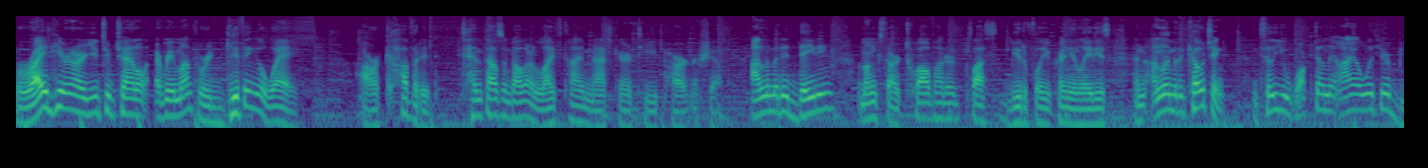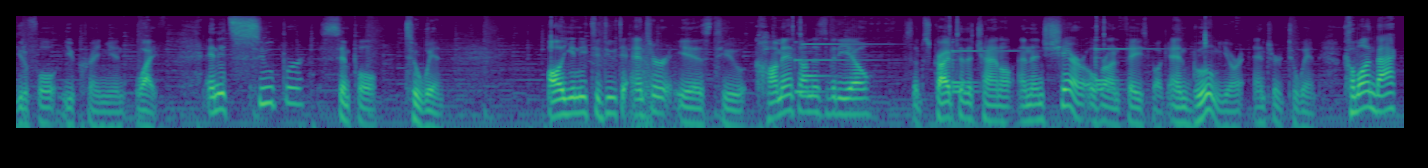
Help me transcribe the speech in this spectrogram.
Right here on our YouTube channel, every month we're giving away our coveted $10,000 lifetime match guarantee partnership. Unlimited dating amongst our 1,200 plus beautiful Ukrainian ladies and unlimited coaching until you walk down the aisle with your beautiful Ukrainian wife. And it's super simple to win. All you need to do to enter is to comment on this video, subscribe to the channel, and then share over on Facebook. And boom, you're entered to win. Come on back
